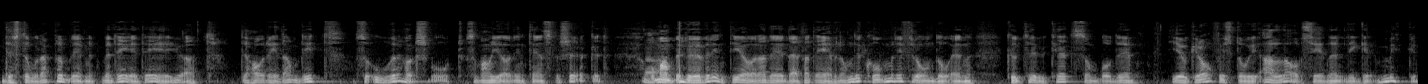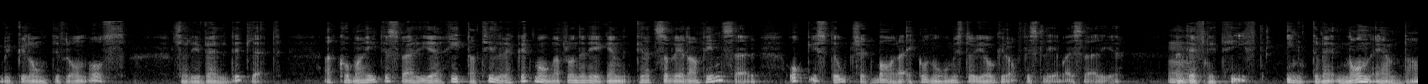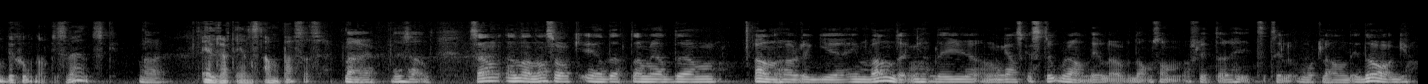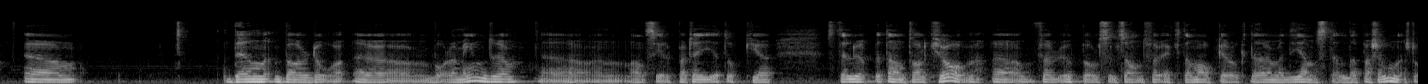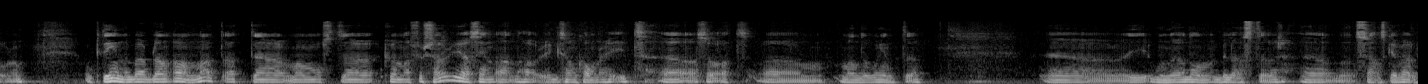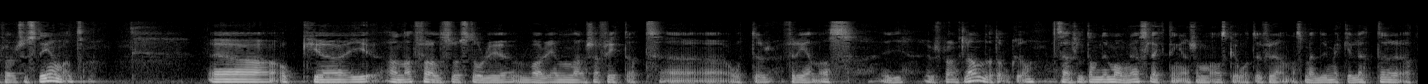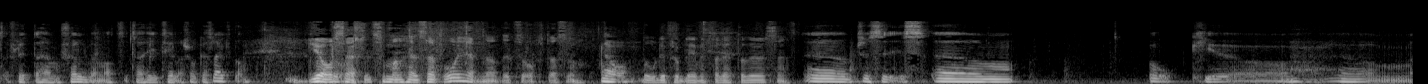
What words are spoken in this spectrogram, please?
Det stora problemet med det, det är ju att det har redan blivit så oerhört svårt så man gör inte ens försöket. Nej. Och man behöver inte göra det därför att även om det kommer ifrån då en kulturkrets som både geografiskt och i alla avseenden ligger mycket, mycket långt ifrån oss så är det väldigt lätt att komma hit till Sverige, hitta tillräckligt många från den egen krets som redan finns här och i stort sett bara ekonomiskt och geografiskt leva i Sverige. Mm. Men definitivt inte med någon enda ambition att bli svensk. Nej. Eller att ens anpassa sig. Nej, det är sant. Sen en annan sak är detta med um, anhöriginvandring. Eh, det är ju en ganska stor andel av de som flyttar hit till vårt land idag. Ehm, den bör då eh, vara mindre, eh, anser partiet och ställer upp ett antal krav för uppehållstillstånd för äkta makar och därmed jämställda personer står det. Och det innebär bland annat att eh, man måste kunna försörja sin anhörig som kommer hit. Eh, så att eh, man då inte eh, i onödan belastar eh, det svenska välfärdssystemet. Eh, och eh, i annat fall så står det ju varje människa fritt att återförenas i ursprungslandet också. Särskilt om det är många släktingar som man ska återförenas med. Det är mycket lättare att flytta hem själv än att ta hit hela tjocka släkten. Ja, särskilt som man hälsar på i hemlandet så ofta så ja. borde problemet vara lätt att lösa. Eh, precis. Eh, och uh,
